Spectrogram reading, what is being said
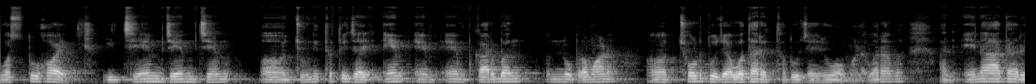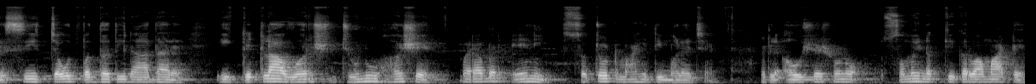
વસ્તુ હોય એ જેમ જેમ જેમ જૂની થતી જાય, એમ એમ એમ કાર્બનનું પ્રમાણ છોડતું જાય, વધારે થતું જાય જોવા મળે, બરાબર? અને એના આધારે, સી ચૌદ પદ્ધતિના આધારે એ કેટલા વર્ષ જૂનું હશે, બરાબર? એની સચોટ માહિતી મળે છે. એટલે અવશેષોનો સમય નક્કી કરવા માટે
